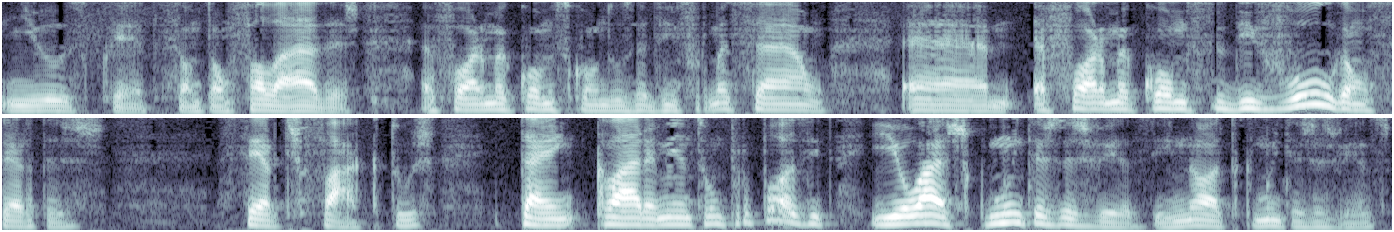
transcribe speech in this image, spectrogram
news que são tão faladas, a forma como se conduz a desinformação, a forma como se divulgam certas, certos factos, tem claramente um propósito. E eu acho que muitas das vezes, e noto que muitas das vezes,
